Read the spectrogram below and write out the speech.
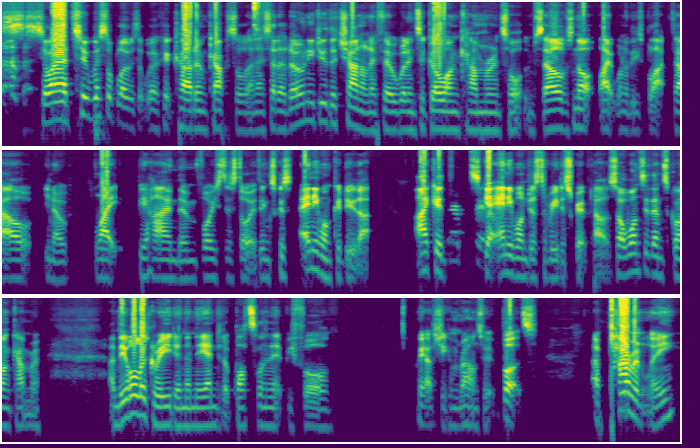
so I had two whistleblowers that work at Cardone Capital, and I said I'd only do the channel if they were willing to go on camera and talk themselves, not like one of these blacked out, you know, light behind them, voice distorted things, because anyone could do that. I could get anyone just to read a script out. So I wanted them to go on camera. And they all agreed, and then they ended up bottling it before we actually come around to it. But apparently,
